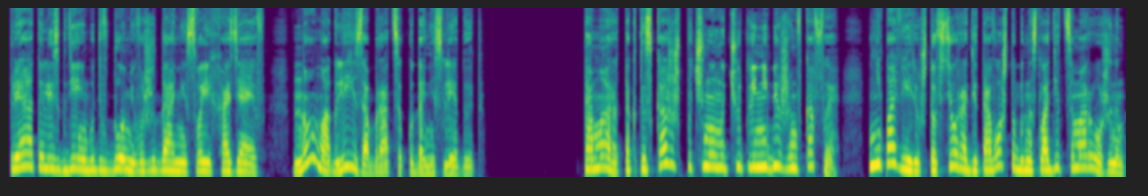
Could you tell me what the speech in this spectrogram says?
прятались где-нибудь в доме в ожидании своих хозяев, но могли и забраться куда не следует. «Тамара, так ты скажешь, почему мы чуть ли не бежим в кафе? Не поверю, что все ради того, чтобы насладиться мороженым.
